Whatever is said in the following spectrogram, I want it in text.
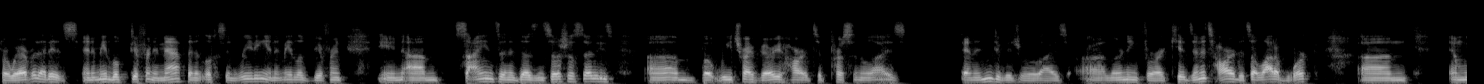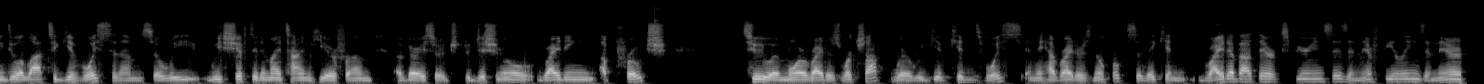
for wherever that is. And it may look different in math than it looks in reading, and it may look different in um, science than it does in social studies. Um, but we try very hard to personalize and individualize uh, learning for our kids, and it's hard. It's a lot of work. Um, and we do a lot to give voice to them. So we we shifted in my time here from a very sort of traditional writing approach to a more writer's workshop where we give kids voice and they have writer's notebooks so they can write about their experiences and their feelings and their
